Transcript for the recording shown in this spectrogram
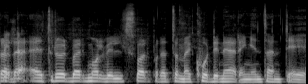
bilde. Jeg tror Bergmål vil svare på dette med koordinering internt i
